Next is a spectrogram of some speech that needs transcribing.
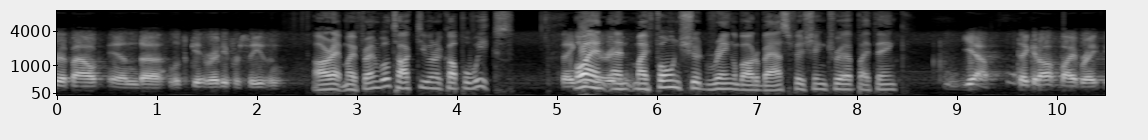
trip out and uh, let's get ready for season. All right, my friend, we'll talk to you in a couple weeks. Thank oh, you, and, Terry. and my phone should ring about a bass fishing trip, I think. Yeah, take it off vibrate.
